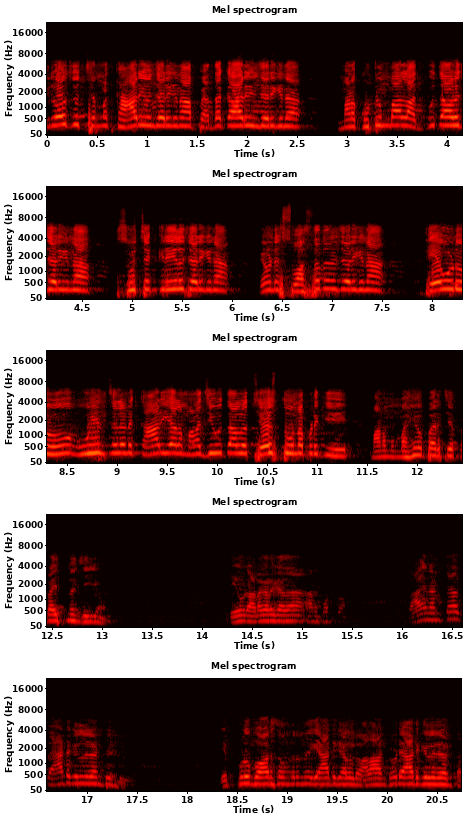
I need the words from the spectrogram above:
ఈరోజు చిన్న కార్యం జరిగినా పెద్ద కార్యం జరిగినా మన కుటుంబాల అద్భుతాలు జరిగినా సూచక్రియలు జరిగినా ఏమంటే స్వస్థతలు జరిగినా దేవుడు ఊహించలేని కార్యాలు మన జీవితాల్లో చేస్తూ ఉన్నప్పటికీ మనము మహిమపరిచే ప్రయత్నం చెయ్యం. దేవుడు అడగరు కదా అనుకుంటాం. ఆయనంట వేటకెళ్ళాడంటండి ఎప్పుడు బారు సముద్రం మీద ఆటకెళ్ళడం. అలాంటి వాడు ఆటకెళ్ళాడంట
